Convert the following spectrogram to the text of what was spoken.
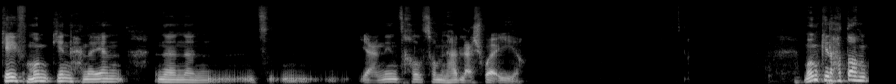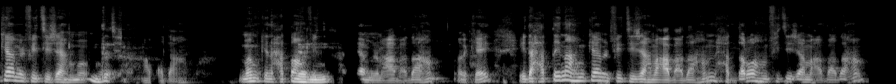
كيف ممكن حنايا. يعني نتخلصوا من هذه العشوائية ممكن نحطوهم كامل في اتجاه مع بعضهم. ممكن نحطوهم في اتجاه كامل مع بعضهم okay. إذا حطيناهم كامل في اتجاه مع بعضهم نحضروهم في اتجاه مع بعضهم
